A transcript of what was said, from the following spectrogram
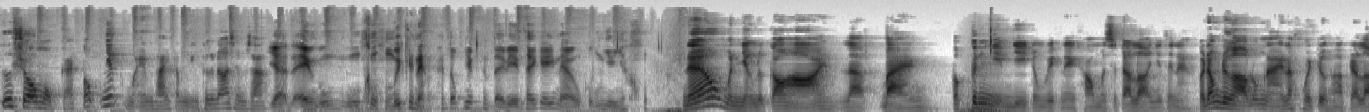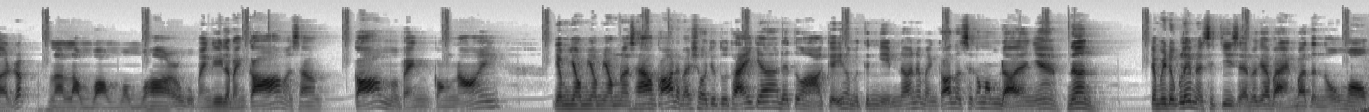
cứ show một cái tốt nhất mà em thấy trong những thứ đó xem sao. Dạ em cũng, cũng không biết cái nào cái tốt nhất tại vì em thấy cái nào cũng như nhau. Nếu mình nhận được câu hỏi là bạn có kinh nghiệm gì trong việc này không mình sẽ trả lời như thế nào? Và trong trường hợp lúc nãy là một trường hợp trả lời rất là lòng vòng vòng vo. Rốt cuộc bạn ghi là bạn có mà sao? Có mà bạn còn nói vòng vòng vòng vòng là sao? Có thì phải show cho tôi thấy chứ, để tôi hỏi kỹ hơn về kinh nghiệm đó. Nếu bạn có, tôi sẽ có mong đợi nha. Nên, trong video clip này sẽ chia sẻ với các bạn ba tình huống. Một,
